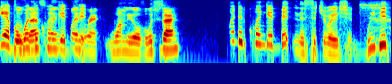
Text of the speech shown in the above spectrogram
yeah but So when did that's quinn when get Quinn bit won me over. What you say? when did Quinn get bit in this situation? We didn't.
